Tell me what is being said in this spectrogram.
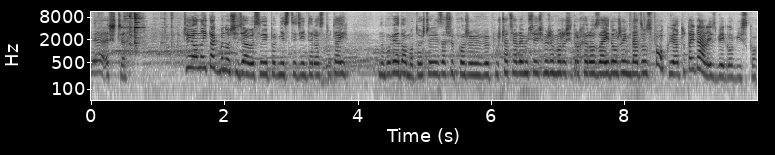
Jeszcze. Czyli one i tak będą siedziały sobie pewnie z tydzień teraz tutaj. No bo wiadomo, to jeszcze jest za szybko, żeby wypuszczać, ale myśleliśmy, że może się trochę rozejdą, że im dadzą spokój, a tutaj dalej zbiegowisko.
